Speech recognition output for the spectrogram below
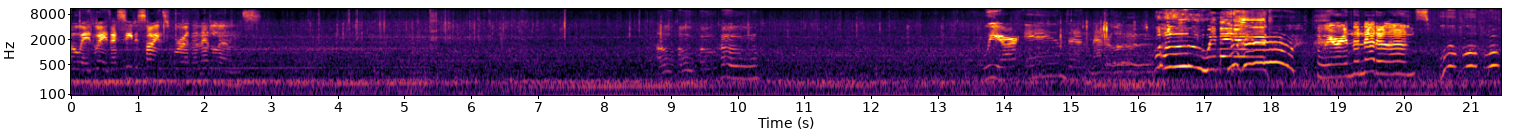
Oh wait, wait, I see the signs for the Netherlands. Ho ho ho ho. We are in the Netherlands. Woohoo! We made it! Woohoo! We're in the Netherlands. Woo, woo, woo.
